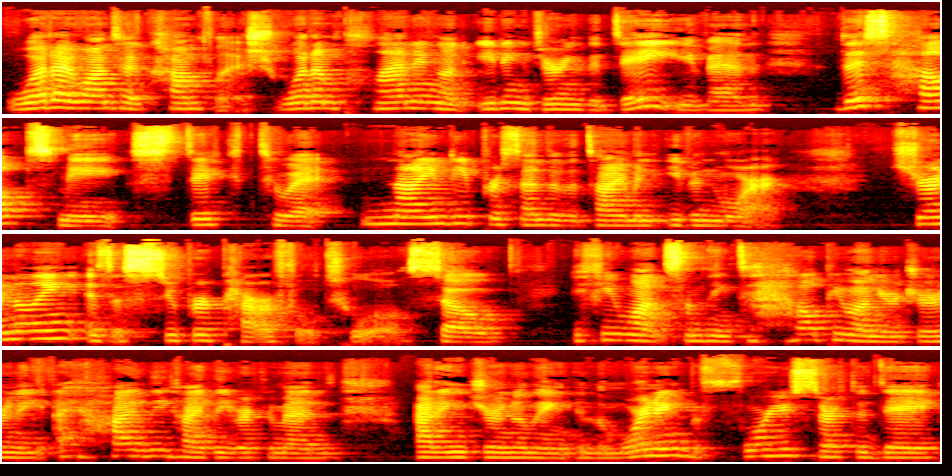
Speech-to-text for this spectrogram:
what I want to accomplish, what I'm planning on eating during the day, even, this helps me stick to it 90% of the time and even more. Journaling is a super powerful tool. So, if you want something to help you on your journey, I highly, highly recommend adding journaling in the morning before you start the day,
